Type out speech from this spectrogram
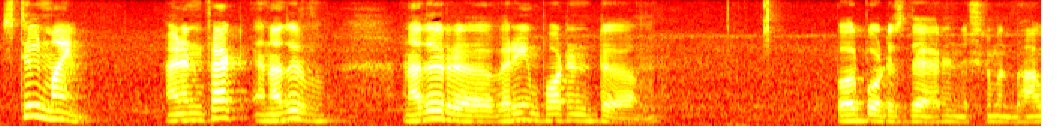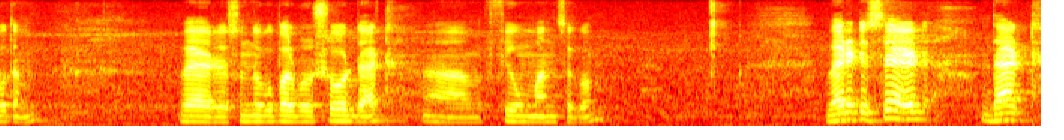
Still mine. And in fact, another another uh, very important um, purport is there in the Srimad Bhagavatam, where Sundar Gopal showed that a um, few months ago, where it is said that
